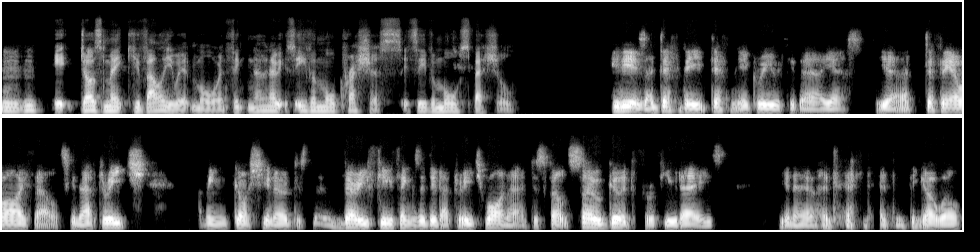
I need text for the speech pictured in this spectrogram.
mm-hmm. it does make you value it more and think, no, no, it's even more precious. It's even more special. It is. I definitely, definitely agree with you there. Yes, yeah, definitely how I felt. You know, after each, I mean, gosh, you know, just very few things I did after each one. I just felt so good for a few days you know, and, and think, oh well,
